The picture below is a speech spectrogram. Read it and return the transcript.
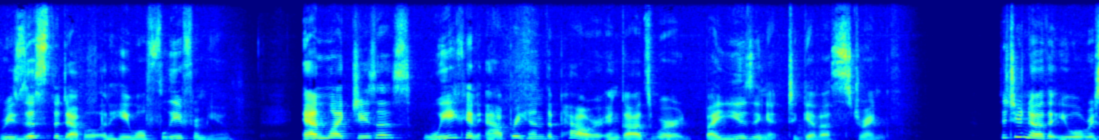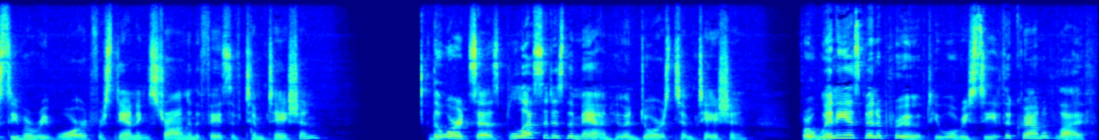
Resist the devil, and he will flee from you. And like Jesus, we can apprehend the power in God's word by using it to give us strength. Did you know that you will receive a reward for standing strong in the face of temptation? The word says, Blessed is the man who endures temptation, for when he has been approved, he will receive the crown of life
